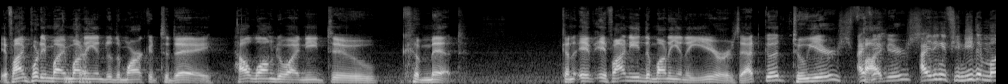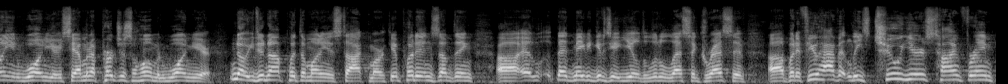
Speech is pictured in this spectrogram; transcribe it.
If I'm putting my okay. money into the market today, how long do I need to commit? Can, if, if I need the money in a year, is that good? Two years? I Five think- years? I think if you need the money in one year, you say, I'm going to purchase a home in one year. No, you do not put the money in the stock market. Put it in something uh, that maybe gives you a yield a little less aggressive. Uh, but if you have at least two years time frame,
